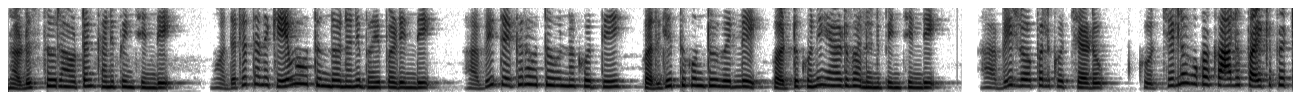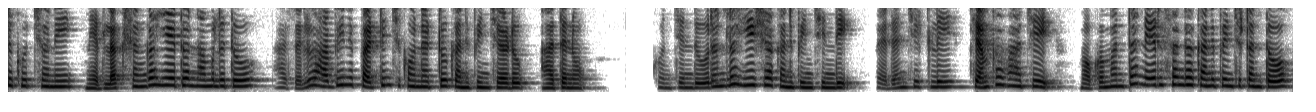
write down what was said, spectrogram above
నడుస్తూ రావటం కనిపించింది. మొదట తనకేమవుతుందోనని భయపడింది. అభి దగ్గరవుతూ ఉన్న కొద్దీ పరిగెత్తుకుంటూ వెళ్ళి పట్టుకుని ఏడవాలనిపించింది. అభి లోపలికొచ్చాడు. కుర్చీలో ఒక కాలు పైకి పెట్టి కూర్చొని నిర్లక్ష్యంగా ఏదో నములుతూ అసలు అభిని పట్టించుకున్నట్టు కనిపించాడు అతను. కొంచెం దూరంలో ఈషా కనిపించింది. పెదంచిట్లి చెంపవాచి ముఖమంతా నీరసంగా కనిపించటంతో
